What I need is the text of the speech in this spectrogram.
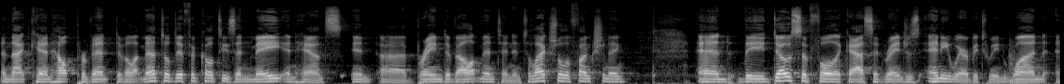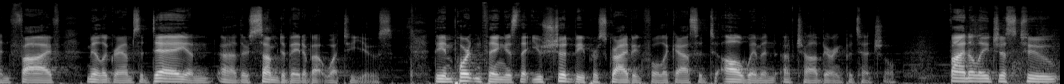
and that can help prevent developmental difficulties and may enhance in, uh, brain development and intellectual functioning. And the dose of folic acid ranges anywhere between 1 and 5 milligrams a day, and uh, there's some debate about what to use. The important thing is that you should be prescribing folic acid to all women of childbearing potential. Finally, just to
